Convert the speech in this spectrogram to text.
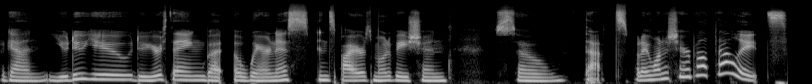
Again, you do you, do your thing, but awareness inspires motivation. So that's what I want to share about phthalates.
